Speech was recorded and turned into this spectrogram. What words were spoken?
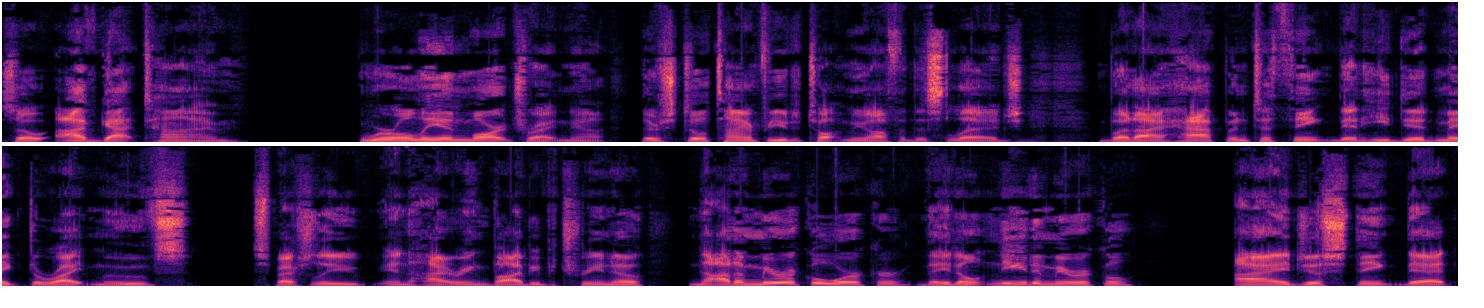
So I've got time. We're only in March right now. There's still time for you to talk me off of this ledge, but I happen to think that he did make the right moves, especially in hiring Bobby Petrino. Not a miracle worker. They don't need a miracle. I just think that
